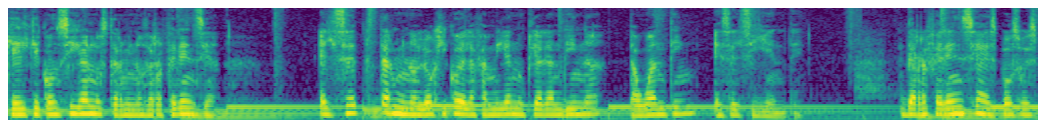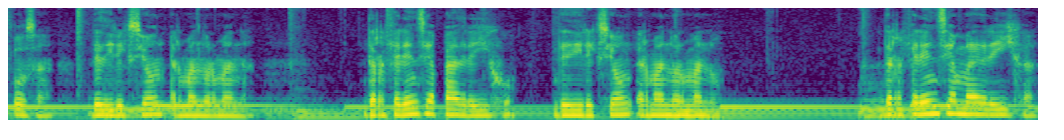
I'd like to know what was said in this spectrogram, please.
que el que consigan los términos de referencia. El set terminológico de la familia nuclear andina, Tawantin, es el siguiente. De referencia esposo-esposa, de dirección hermano-hermana. De referencia padre-hijo, de dirección hermano-hermano. De referencia madre-hija,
